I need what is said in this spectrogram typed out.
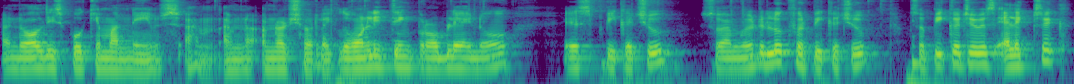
and all these Pokemon names. I'm, I'm, not, I'm not sure. Like the only thing probably I know is Pikachu. So I'm going to look for Pikachu. So Pikachu is electric,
